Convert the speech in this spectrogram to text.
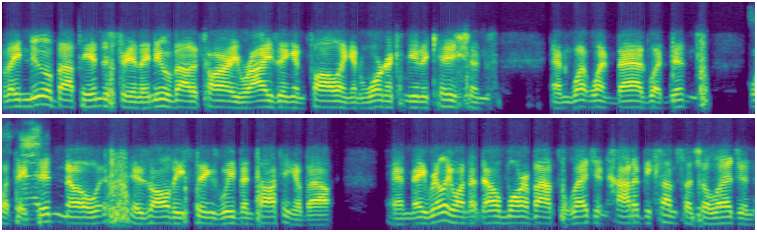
They knew about the industry and they knew about Atari rising and falling and Warner Communications and what went bad, what didn't. What they didn't know is all these things we've been talking about. And they really want to know more about the legend. How it become such a legend?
